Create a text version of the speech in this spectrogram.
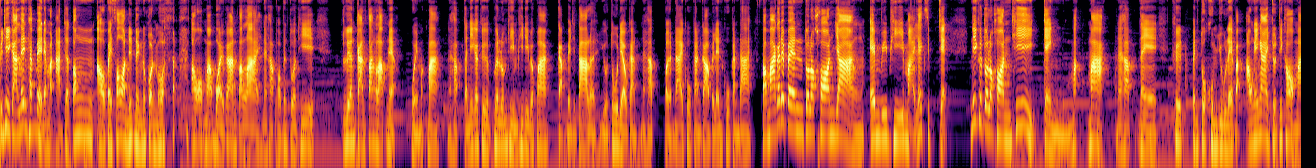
วิธีการเล่นแคปเบดเนี่ยมันอาจจะต้องเอาไปซ่อนนิดนึงทุกคนเพราะว่าเอาออกมาบ่อยก็อันตรายนะครับ เพราะเป็นตัวที่เรื่องการตั้งรับเนี่ยห่วยมากๆนะครับ แต่นี่ก็คือเพื่อนร่วมทีมที่ดีมากๆกับเบจิต้าเลยอยู่ตู้เดียวกันนะครับ เปิดได้คู่กันก็เอาไปเล่นคู่กันได้ ต่อมาก็จะเป็นตัวละครอย่าง MVP หมายเลข 17 นี่คือตัวละครที่เก่งมาก ๆ นะครับ ในคือเป็นตัวคุมยูเลฟอะเอาง่ายๆ จุดที่เขาออกมา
